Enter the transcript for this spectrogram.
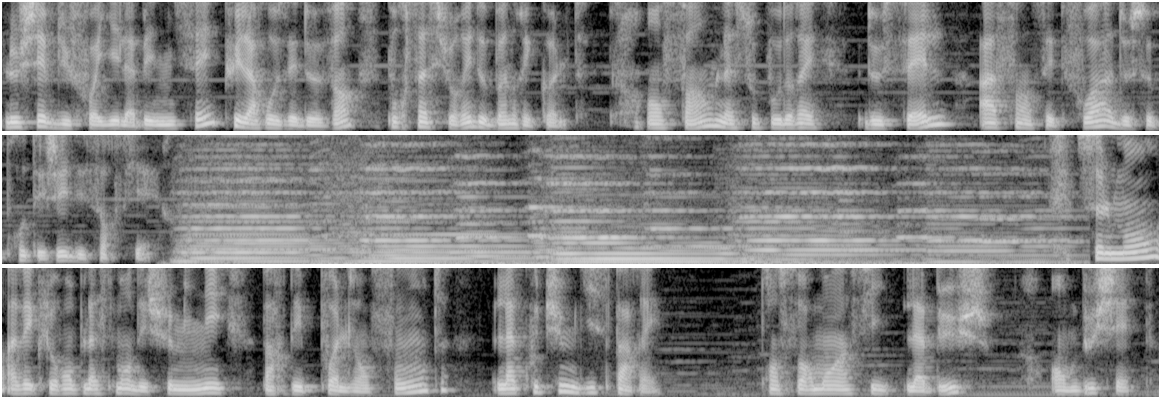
Le chef du foyer la bénissait, puis l'arrosait de vin pour s'assurer de bonnes récoltes. Enfin, on la saupoudrait de sel, afin cette fois de se protéger des sorcières. Seulement, avec le remplacement des cheminées par des poêles en fonte, la coutume disparaît, transformant ainsi la bûche en bûchette.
